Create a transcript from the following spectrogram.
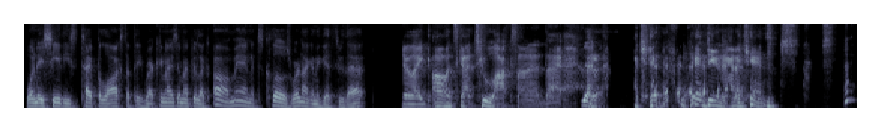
when they see these type of locks that they recognize, they might be like, oh man, it's closed. We're not going to get through that. You're like, oh, it's got two locks on it. That Yeah. I, I can't I can't do that. I can't.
